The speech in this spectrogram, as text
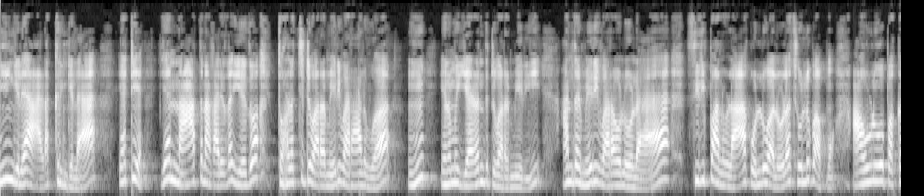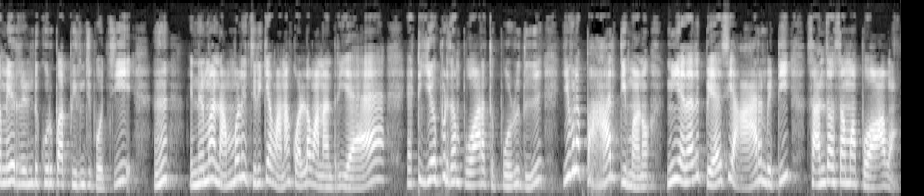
நீங்களே அடக்குறீங்களா? ஏட்டி என் நாத்தன காரியம் தான் ஏதோ தொலைச்சிட்டு வர மாரி வராளுவ? ம் என்னமோ இழந்துட்டு வர மாரி. அந்த மாரி வரவளோல சிரிப்பாளுவலா கொள்ளுவாளுவலா சொல்லு பார்ப்போம் அவ்வளோ பக்கமே ரெண்டு குரூப்பா பிரிஞ்சு போச்சு. ம் என்னமோ நம்மளும் சிரிக்க வேணாம் கொல்ல வேணான்றிய ஏட்டி எப்படி தான் போறது பொழுது? இவ்வளோ பார்ட்டி பைத்தியமானோ நீ ஏதாவது பேசி ஆரம்பிட்டி சந்தோஷமா போவோம்.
